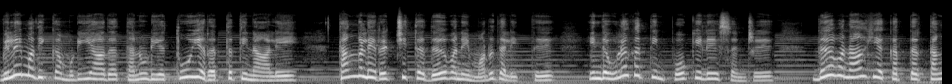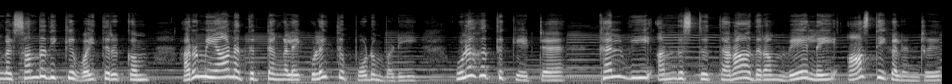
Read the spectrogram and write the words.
விலை மதிக்க முடியாத தன்னுடைய தூய இரத்தத்தினாலே தங்களை ரட்சித்த தேவனை மறுதளித்து இந்த உலகத்தின் போக்கிலே சென்று தேவனாகிய கத்தர் தங்கள் சந்ததிக்கு வைத்திருக்கும் அருமையான திட்டங்களை குலைத்து போடும்படி உலகத்துக்கேற்ற கல்வி அந்தஸ்து தராதரம் வேலை ஆஸ்திகள் என்று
